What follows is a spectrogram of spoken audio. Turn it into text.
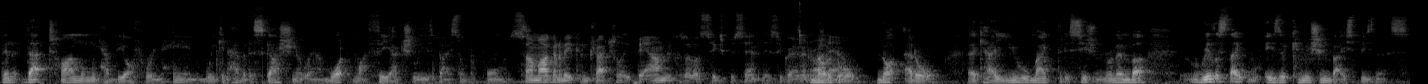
then at that time when we have the offer in hand, we can have a discussion around what my fee actually is based on performance. So am I going to be contractually bound because I've got six percent in this agreement right Not now? at all. Not at all. Okay, you will make the decision. Remember, real estate is a commission based business.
